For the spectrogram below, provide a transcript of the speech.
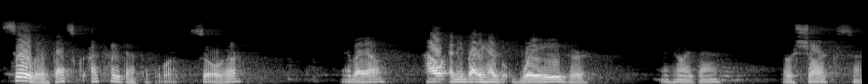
Silver. That's I've heard that before. Silver. Anybody else? How anybody have waves or anything like that? Or sharks? Uh,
